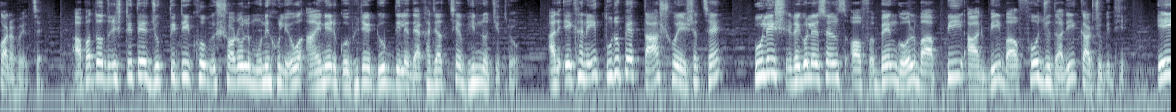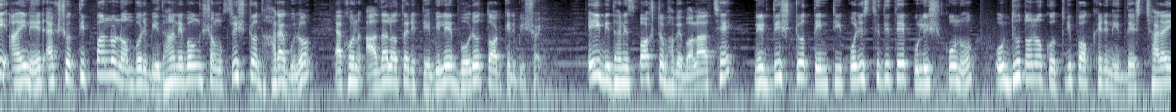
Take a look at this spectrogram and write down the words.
করা হয়েছে। আপাত দৃষ্টিতে যুক্তিটি খুব সরল মনে হলেও আইনের গভীরে ডুব দিলে দেখা যাচ্ছে ভিন্ন চিত্র। আর এখানেই তুরুপে তাস হয়ে এসেছে পুলিশ রেগুলেশনস অফ বেঙ্গল বা পিআরবি বা ফৌজদারি কার্যবিধি। এই আইনের একশো তিপ্পান্ন নম্বর বিধান এবং সংশ্লিষ্ট ধারাগুলো এখন আদালতের টেবিলে বড় তর্কের বিষয়। এই বিধানে স্পষ্টভাবে বলা আছে, নির্দিষ্ট তিনটি পরিস্থিতিতে পুলিশ কোনো ঊর্ধ্বতন কর্তৃপক্ষের নির্দেশ ছাড়াই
